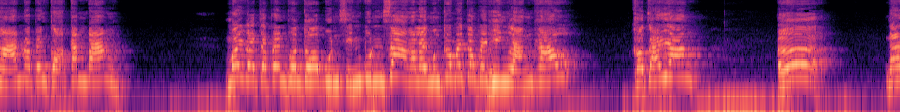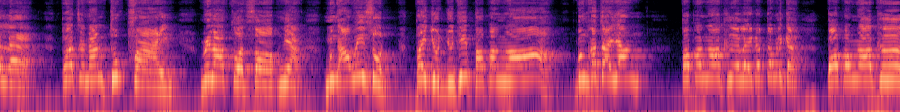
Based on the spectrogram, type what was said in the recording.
หารมาเป็นเกาะกำบัง ไม่ว่าจะเป็นพลโทบุญศิลป์บุญสร้างอะไร มึงก็ไม่ต้องไปพิงหลังเขาเข้าใจยัง เออ นั่นแหละ เพราะฉะนั้นทุกฝ่าย เวลาตรวจสอบเนี่ย มึงเอาให้สุด ไปหยุดอยู่ที่ปปงมึงเข้าใจยังปปงคืออะไรดรมริกา ปปงคือ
